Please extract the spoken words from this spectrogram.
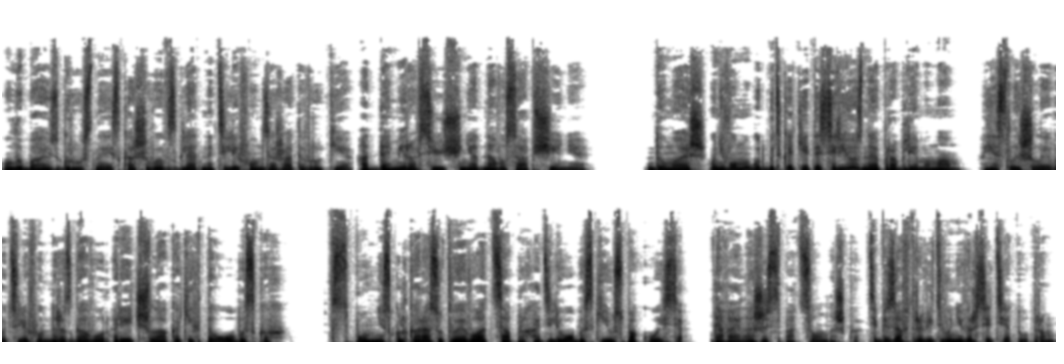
Улыбаюсь грустно и скашиваю взгляд на телефон, зажатый в руке. От Дамира все еще ни одного сообщения. «Думаешь, у него могут быть какие-то серьезные проблемы, мам?» Я слышала его телефонный разговор, речь шла о каких-то обысках. Вспомни, сколько раз у твоего отца проходили обыски и успокойся. Давай, ложись спать, солнышко. Тебе завтра ведь в университет утром.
